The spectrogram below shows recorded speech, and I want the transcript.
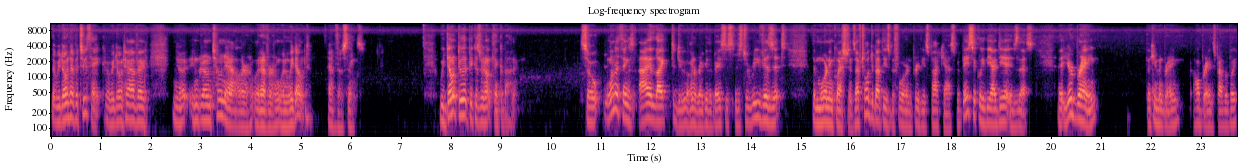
that we don't have a toothache or we don't have a you know ingrown toenail or whatever when we don't have those things? We don't do it because we don't think about it. So, one of the things I like to do on a regular basis is to revisit the morning questions. I've told you about these before in previous podcasts, but basically, the idea is this that your brain, the human brain, all brains probably,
